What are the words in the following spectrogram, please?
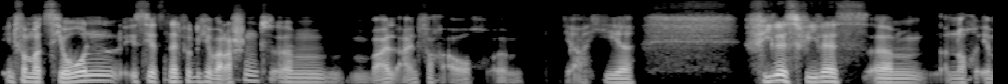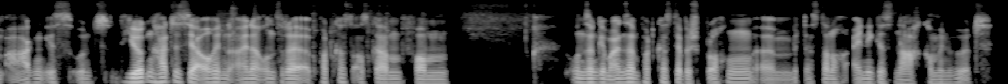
Information ist jetzt nicht wirklich überraschend, ähm, weil einfach auch, ähm, ja, hier vieles, vieles, ähm, noch im Argen ist. Und Jürgen hat es ja auch in einer unserer Podcast-Ausgaben vom unserem gemeinsamen Podcast ja besprochen, ähm, dass da noch einiges nachkommen wird.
